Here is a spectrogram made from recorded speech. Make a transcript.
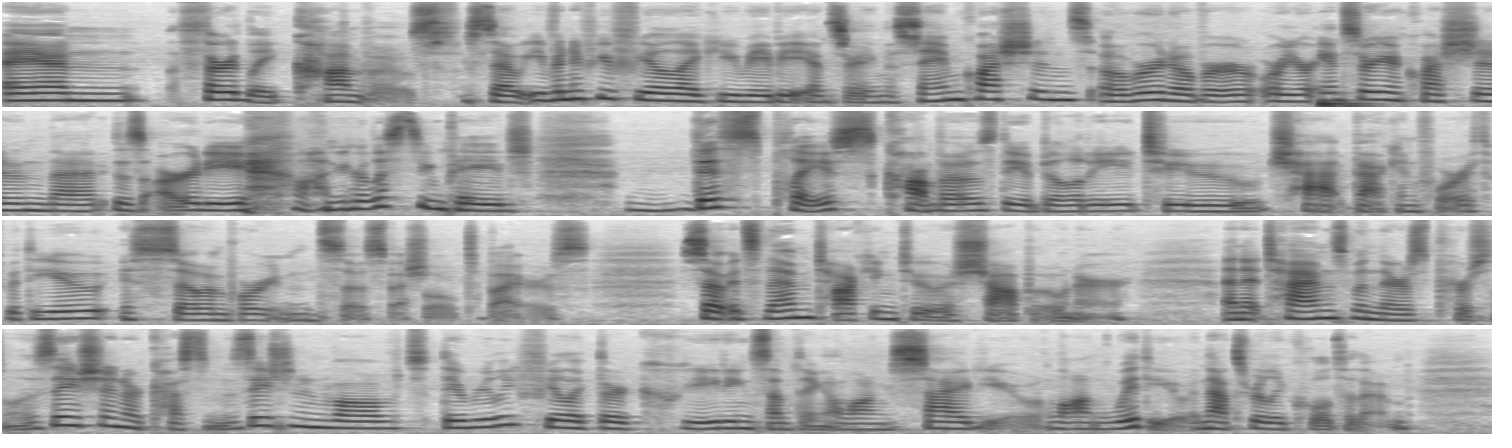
And thirdly, convos. So even if you feel like you may be answering the same questions over and over, or you're answering a question that is already on your listing page, this place, convos, the ability to chat back and forth with you, is so important, so special to buyers. So it's them talking to a shop owner. And at times when there's personalization or customization involved, they really feel like they're creating something alongside you, along with you, and that's really cool to them.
